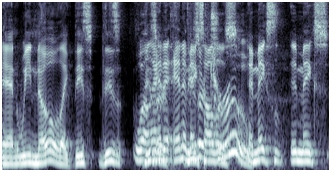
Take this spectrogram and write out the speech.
and we know like these these well these and, are, it, and it makes all true. those it makes it makes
